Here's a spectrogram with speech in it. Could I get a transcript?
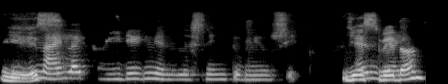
Yes. Even I like reading and listening to music. Yes, Vedant.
